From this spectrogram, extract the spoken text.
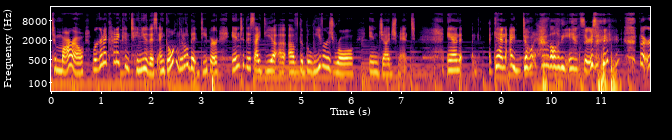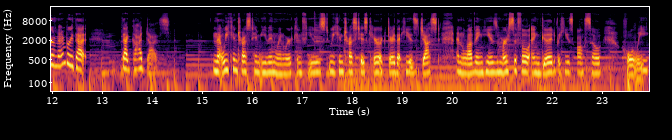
tomorrow, we're going to kind of continue this and go a little bit deeper into this idea of the believer's role in judgment. And again, I don't have all the answers, but remember that that God does. And that we can trust Him even when we're confused. We can trust His character, that He is just and loving. He is merciful and good, but He's also holy.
